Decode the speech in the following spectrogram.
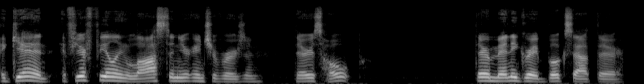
Again, if you're feeling lost in your introversion, there is hope. There are many great books out there.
